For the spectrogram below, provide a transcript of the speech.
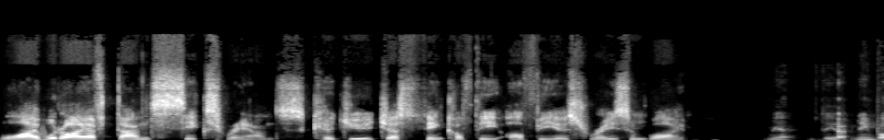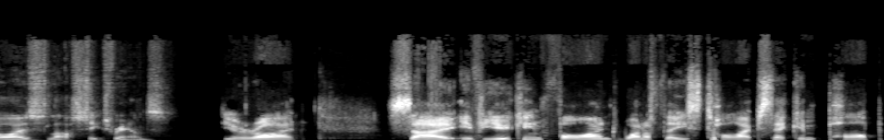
Why would I have done six rounds? Could you just think of the obvious reason why? Yeah, the opening buys last six rounds. You're right. So if you can find one of these types that can pop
